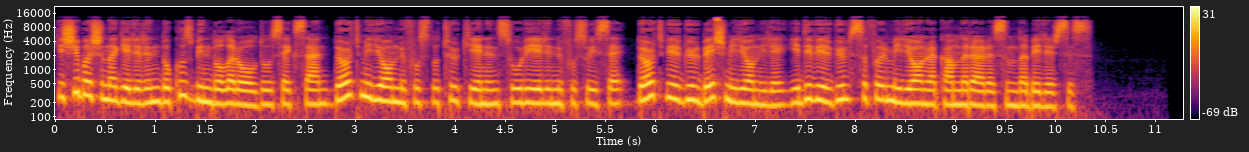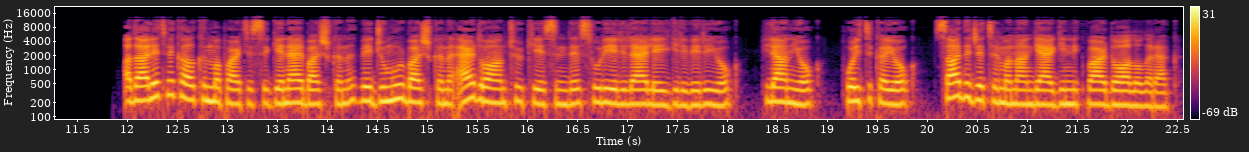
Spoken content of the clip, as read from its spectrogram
Kişi başına gelirin 9 bin dolar olduğu 84 milyon nüfuslu Türkiye'nin Suriyeli nüfusu ise 4,5 milyon ile 7,0 milyon rakamları arasında belirsiz. Adalet ve Kalkınma Partisi Genel Başkanı ve Cumhurbaşkanı Erdoğan Türkiye'sinde Suriyelilerle ilgili veri yok, plan yok, politika yok, sadece tırmanan gerginlik var doğal olarak.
